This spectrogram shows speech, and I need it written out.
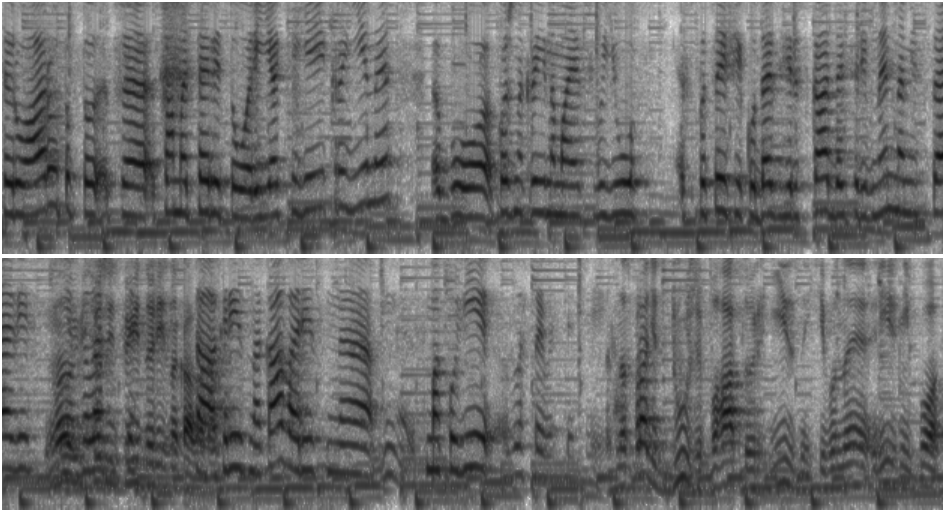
теруару, тобто це саме територія цієї країни, бо кожна країна має свою специфіку, десь гірська, десь рівнинна місцевість. Ну, і в залежності відповідно різна кава. так, різна кава, різні смакові властивості цієї кави. Насправді дуже багато різних, і вони різні по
